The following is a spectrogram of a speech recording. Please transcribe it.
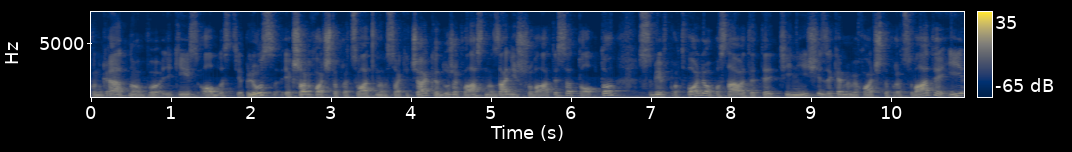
конкретно в якійсь області. Плюс, якщо ви хочете працювати на високі чеки, дуже класно занішуватися, тобто собі в портфоліо поставити ті, ніші, з якими ви хочете працювати, і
